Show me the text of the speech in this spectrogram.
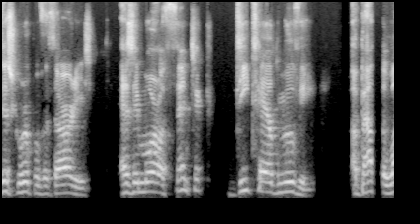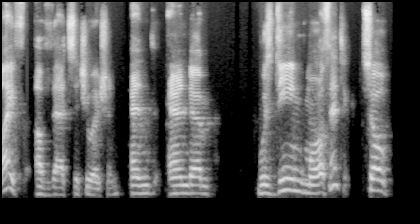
this group of authorities as a more authentic, detailed movie about the life of that situation, and and um, was deemed more authentic. So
